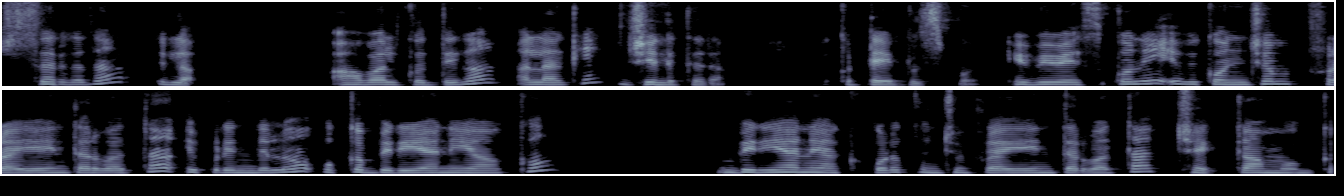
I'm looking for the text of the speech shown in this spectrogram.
చూస్తారు కదా ఇలా. ఆవాలు కొద్దిగా అలాగే జీలకర్ర ఒక టేబుల్ స్పూన్. ఇవి వేసుకొని ఇవి కొంచెం ఫ్రై అయిన తర్వాత ఇప్పుడు ఇందులో ఒక బిర్యానీ ఆకు బిర్యానీ ఆకు కూడా కొంచెం ఫ్రై అయిన తర్వాత చెక్క మొగ్గ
